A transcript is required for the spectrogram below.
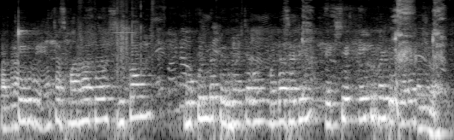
पंधरा पेरवे यांच्या स्मरणार्थ श्रीकांत मुकुंद पेरवे यांच्याकडून मंडळासाठी एकशे एक रुपये धन्यवाद.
